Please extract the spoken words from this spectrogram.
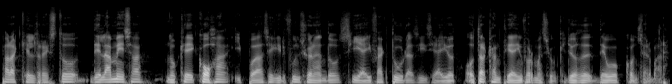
Para que el resto de la mesa no quede coja y pueda seguir funcionando si hay facturas y si hay otra cantidad de información que yo debo conservar.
